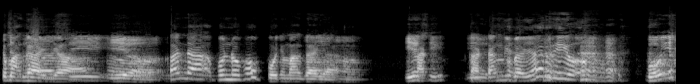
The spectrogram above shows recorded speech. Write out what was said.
cuma gaya. Cenderawasih, Iya. Kan ndak bondo popo cuma gaya. Iya sih. Kadang dibayari kok. Boy.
